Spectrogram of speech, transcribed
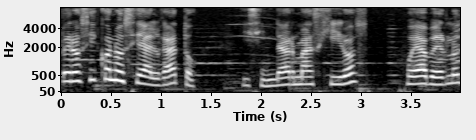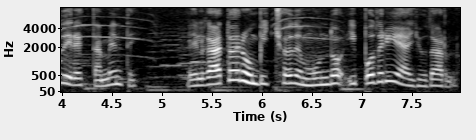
pero sí conocía al gato, y sin dar más giros, fue a verlo directamente. El gato era un bicho de mundo y podría ayudarlo.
